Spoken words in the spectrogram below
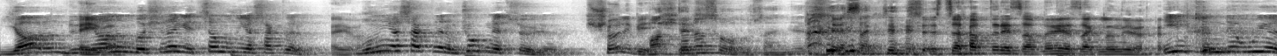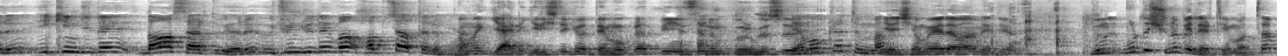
yarın dünyanın Eyvah. başına geçsem bunu yasaklarım. Eyvah. Bunu yasaklarım çok net söylüyorum. Şöyle bir Madde şey. nasıl olur sence? Yasak değil mi? Taraftar hesapları yasaklanıyor. İlkinde uyarı, ikincide daha sert uyarı, üçüncüde hapse atarım ya. Ama yani girişteki o demokrat bir insanın kurgusu Demokratım ben. yaşamaya devam ediyor. Bunu, burada şunu belirteyim hatta.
